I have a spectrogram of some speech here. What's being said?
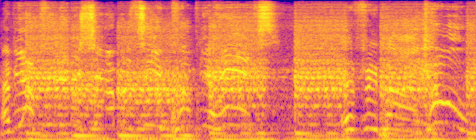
If y'all feeling this shit, I'm gonna see you pump your hands. Everybody. Come on.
